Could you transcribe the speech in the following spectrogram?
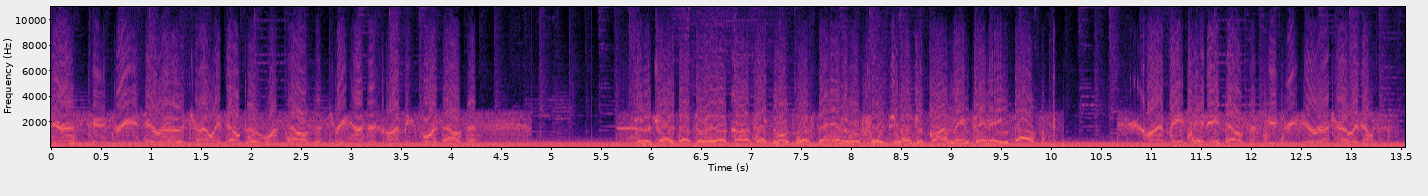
Cirrus 230, Charlie Delta 1300, climbing 4000. Charlie Delta radar contact northwest of Hanover 1400, climb maintain 8000. Climb maintain 8000, 230 Charlie Delta.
